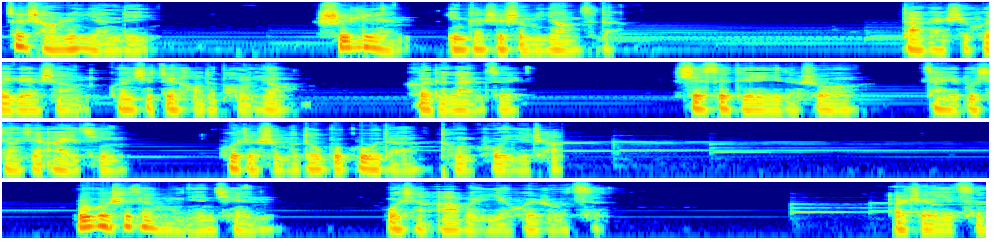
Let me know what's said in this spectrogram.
在常人眼里，失恋应该是什么样子的？大概是会约上关系最好的朋友，喝得烂醉，歇斯底里的说再也不相信爱情。或者什么都不顾的痛哭一场。如果是在五年前，我想阿伟也会如此。而这一次，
